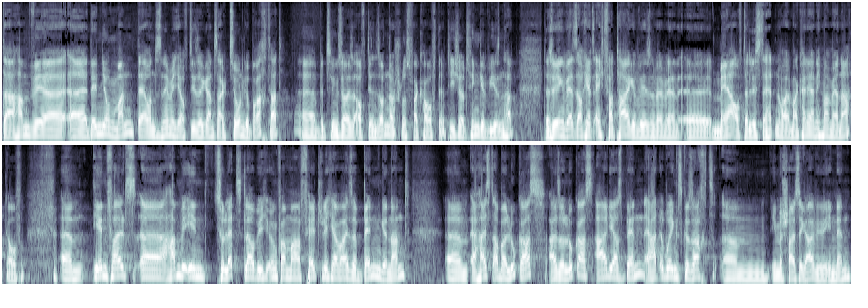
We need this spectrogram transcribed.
da haben wir äh, den jungen Mann, der uns nämlich auf diese ganze Aktion gebracht hat, äh, beziehungsweise auf den Sonderschlussverkauf der T-Shirts hingewiesen hat. Deswegen wäre es auch jetzt echt fatal gewesen, wenn wir äh, mehr auf der Liste hätten, weil man kann ja nicht mal mehr nachkaufen. Ähm, jedenfalls äh, haben wir ihn zuletzt, glaube ich, irgendwann mal fälschlicherweise Ben genannt. Ähm, er heißt aber Lukas, also Lukas alias Ben. Er hat übrigens gesagt, ähm, ihm ist scheißegal, wie wir ihn nennen.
